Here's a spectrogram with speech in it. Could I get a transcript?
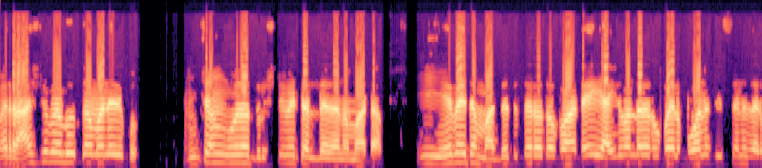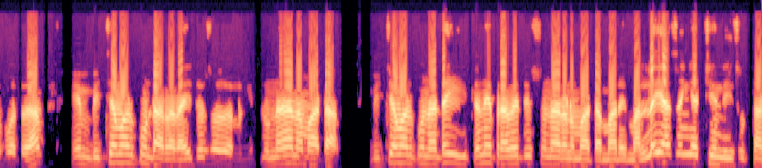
మరి రాష్ట్ర ప్రభుత్వం అనేది కొంచెం కూడా దృష్టి పెట్టట్లేదన్నమాట. ఈ ఏవైతే మద్దతు ధరతో పాటే ఈ ఐదు వందల రూపాయల బోనస్ ఇస్తేనే సరిపోతుందా? ఏం బిచ్చం అనుకుంటారా రైతు సోదరులు? ఇట్లా ఉన్నదన్నమాట బిచ్చం అనుకున్నట్టే ఇట్లనే ప్రవర్తిస్తున్నారన్నమాట. మరి మళ్ళీ అసంగి వచ్చింది ఈ సుత్త అంటే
